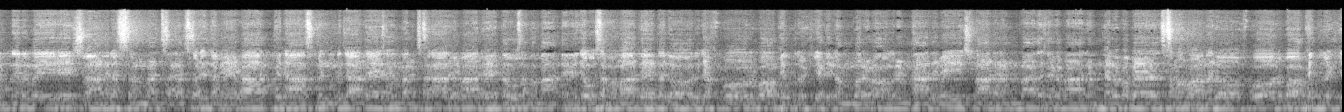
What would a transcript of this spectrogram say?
अग्निर्वैश्वानरः संवत्सरस्वरितमेवात्तिनास्मिन् प्रजाते संवत्सराय वा एतौ सममातेजौ सममातेतजोर्जः पूर्वोऽभिदृह्यदिकम् वरुणो पूर्वोऽभिदृह्य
